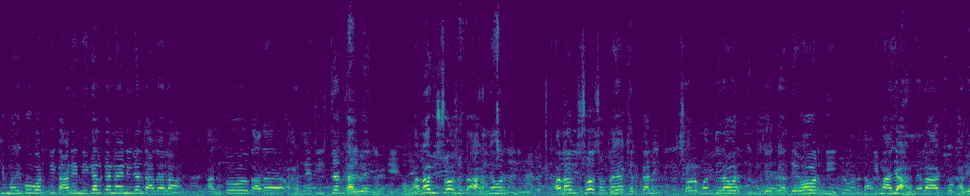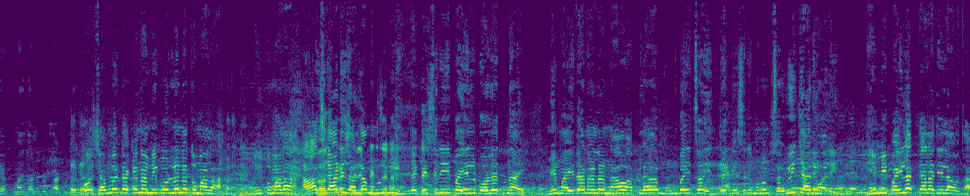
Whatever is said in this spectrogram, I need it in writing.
की महबूबवरती गाडी निघेल का नाही निघेल दादाला? आणि तो दादा हरण्याची इज्जत घालवेल. पण मला विश्वास होता हरण्यावरती. मला विश्वास होता या खिरकाली ईश्वर मंदिरावरती म्हणजे त्या देवावरती की माझ्या हरण्याला आज तो खाली मैदानातून पाठवून हो शंभर टक्के ना मी बोललो ना तुम्हाला. मी तुम्हाला आज गाडी झाल्या म्हणून मी हिंद केसरी बैल बोलत नाही. मी मैदानाला नाव आपल्या मुंबईचं हिंद केसरी म्हणून सव्वीस जानेवारी ही मी पहिलाच त्याला दिला होता.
